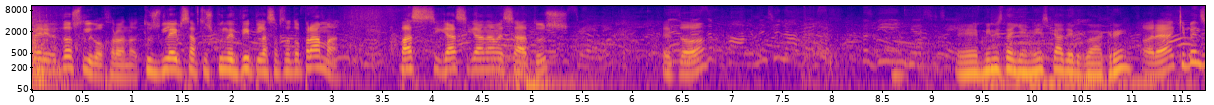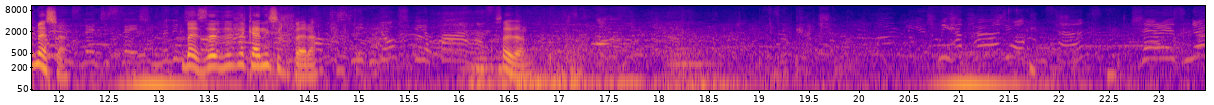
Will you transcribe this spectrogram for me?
Περίμενε, δώσ' του λίγο χρόνο. Τους βλέπεις αυτούς που είναι δίπλα σε αυτό το πράγμα; Πας σιγά σιγά ανάμεσά τους. Εδώ. Ε, μην είστε γενείς, κάντε λίγο άκρη. Ωραία. Και μπαίνεις μέσα. Μπες, δεν δεν είναι κανείς εκεί πέρα. Αυτό ήταν. We have heard your concerns. There is no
